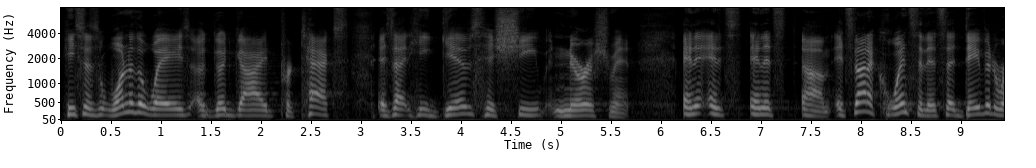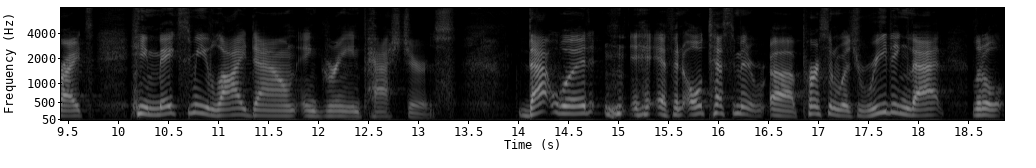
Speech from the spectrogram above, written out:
he says one of the ways a good guide protects is that he gives his sheep nourishment. And it's, and it's, um, it's not a coincidence that David writes, He makes me lie down in green pastures. That would, if an Old Testament uh, person was reading that little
